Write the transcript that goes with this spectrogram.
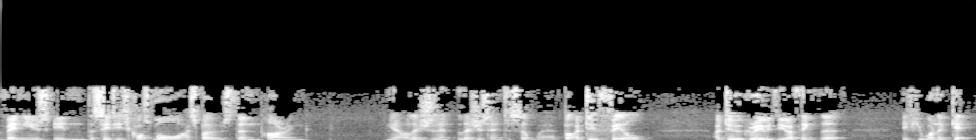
venues in the cities cost more, I suppose, than hiring, you know, a leisure leisure centre somewhere. But I do feel, I do agree with you. I think that if you want to get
